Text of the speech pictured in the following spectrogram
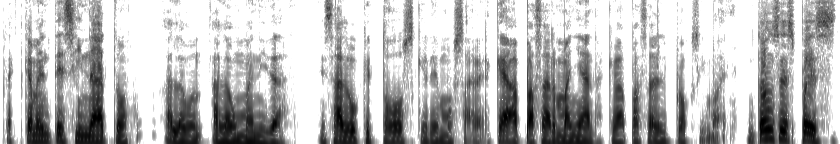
prácticamente es innato a la, a la humanidad. Es algo que todos queremos saber. ¿Qué va a pasar mañana? ¿Qué va a pasar el próximo año? Entonces, pues,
